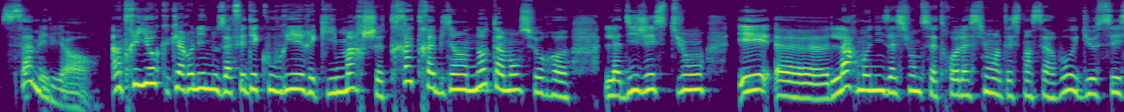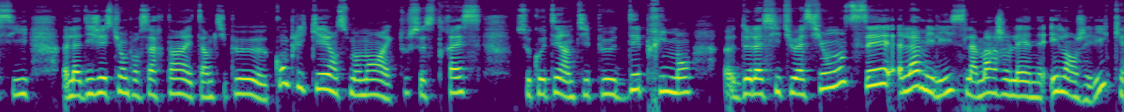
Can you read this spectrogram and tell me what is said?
s'améliore. Un trio que Caroline nous a fait découvrir et qui marche très très bien, notamment sur euh, la digestion et euh, l'harmonisation de cette relation intestin-cerveau. Et Dieu sait si la digestion pour certains est un petit peu euh, compliquée en ce moment avec tout ce stress, ce côté un petit peu déprimant de la situation. C'est la mélisse, la marjolaine et l'angélique.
